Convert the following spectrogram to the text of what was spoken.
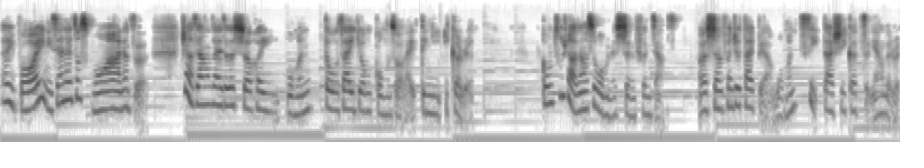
哎 boy，你现在在做什么啊？这样子，就好像在这个社会，我们都在用工作来定义一个人。工作就好像是我们的身份这样子，而身份就代表我们自己到底是一个怎样的人。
